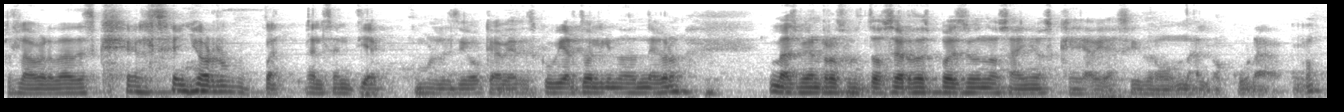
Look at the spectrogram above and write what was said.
pues la verdad es que el señor, bueno, él sentía, como les digo, que había descubierto el hilo negro, más bien resultó ser después de unos años que había sido una locura, ¿no?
